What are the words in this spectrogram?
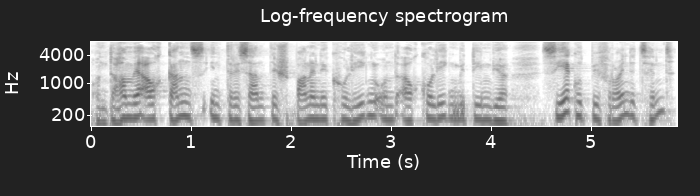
Und da haben wir auch ganz interessante, spannende Kollegen und auch Kollegen, mit denen wir sehr gut befreundet sind.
